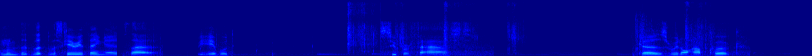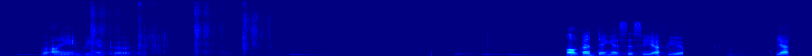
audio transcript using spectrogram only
I mean, the, the, the scary thing is that be able to super fast because we don't have cook. But I ain't being cook. Oh god dang it, sissy, F you. Yeah,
